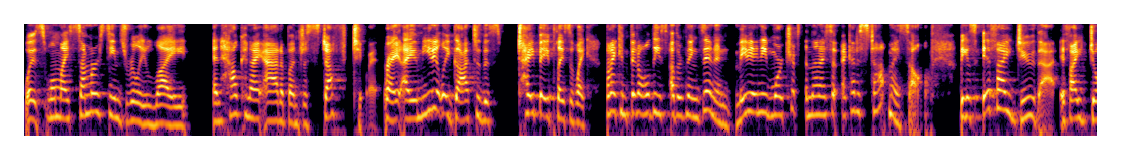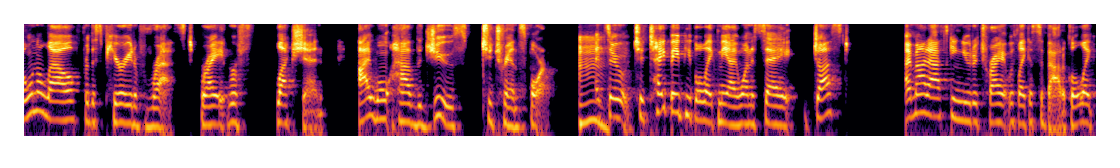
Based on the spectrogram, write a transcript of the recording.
was, well, my summer seems really light and how can I add a bunch of stuff to it? Right. I immediately got to this type A place of like, but I can fit all these other things in and maybe I need more trips. And then I said, I got to stop myself because if I do that, if I don't allow for this period of rest, right, reflection, I won't have the juice to transform. Mm. And so to type A people like me, I want to say just, I'm not asking you to try it with like a sabbatical. Like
